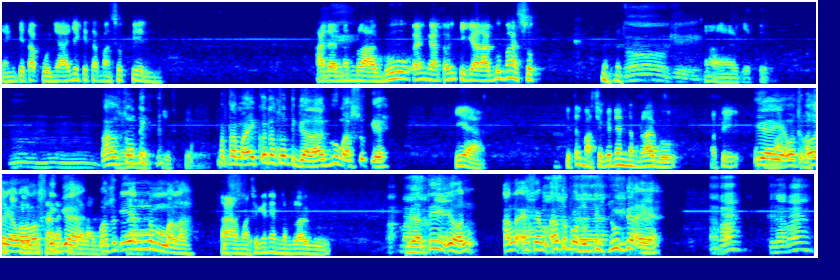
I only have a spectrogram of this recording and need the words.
yang kita punya aja kita masukin ada enam lagu eh nggak tahu tiga lagu masuk Oh, oke nah gitu Hmm. Langsung Mulai ti- dari situ. pertama ikut langsung tiga lagu masuk ya. Iya. Kita masukinnya 6 lagu. Tapi Iya iya. ma- Maksud, oh masuk yang 10 lolos tiga, lagu. masukinnya Nah, enam malah. Nah, masukinnya 6 lagu. Ma- Berarti Yon, anak SMA tuh masuk produktif juga ya. apa kenapa?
